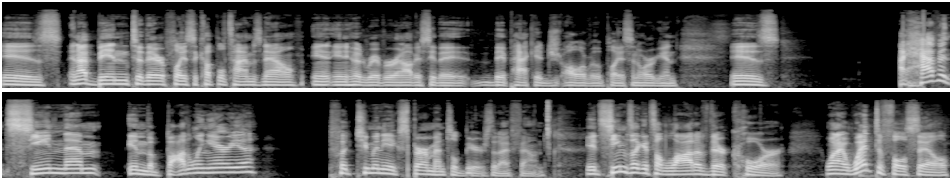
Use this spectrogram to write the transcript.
is, and I've been to their place a couple times now in, in Hood River, and obviously they they package all over the place in Oregon. Is I haven't seen them in the bottling area put too many experimental beers that I've found. It seems like it's a lot of their core. When I went to Full Sail,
